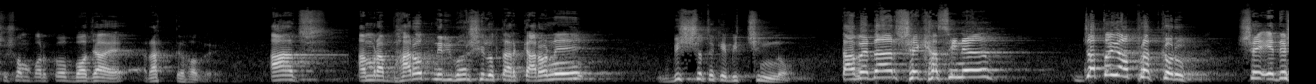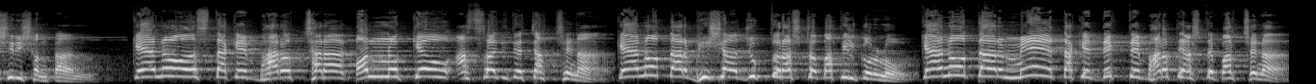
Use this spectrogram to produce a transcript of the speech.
সুসম্পর্ক বজায় রাখতে হবে। আজ আমরা ভারত নির্ভরশীলতার কারণে বিশ্ব থেকে বিচ্ছিন্ন। তাবেদার শেখ হাসিনা যতই অপরাধ করুক, সে এদেশেরই সন্তান। কেন তাকে ভারত ছাড়া অন্য কেউ আশ্রয় দিতে চাচ্ছে না? কেন তার ভিসা যুক্তরাষ্ট্র বাতিল করল? কেন তার মেয়ে তাকে দেখতে ভারতে আসতে পারছে না?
